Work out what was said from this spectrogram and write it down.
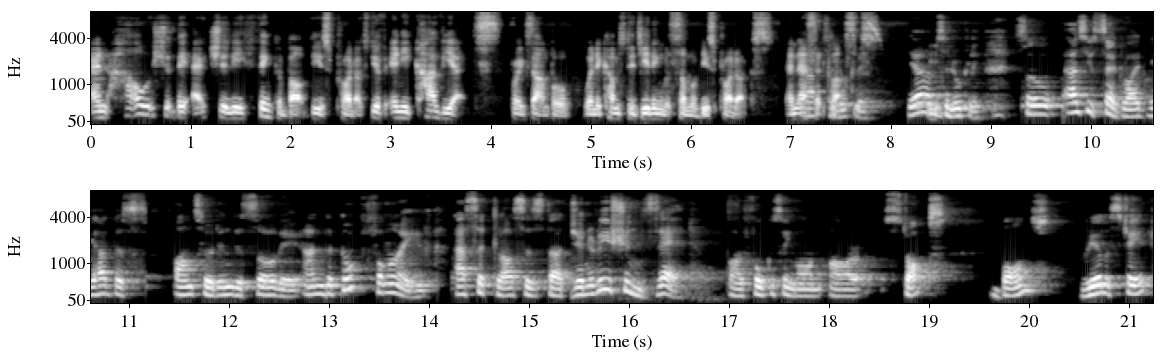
And how should they actually think about these products? Do you have any caveats, for example, when it comes to dealing with some of these products and asset Absolutely. classes? Yeah, mm. absolutely. So, as you said, right, we had this answered in this survey, and the top five asset classes that Generation Z are focusing on are stocks, bonds, real estate,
